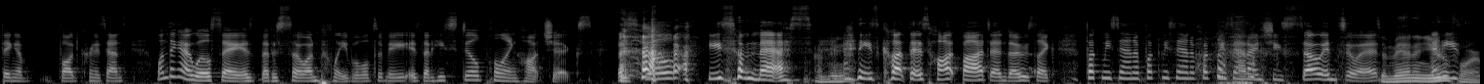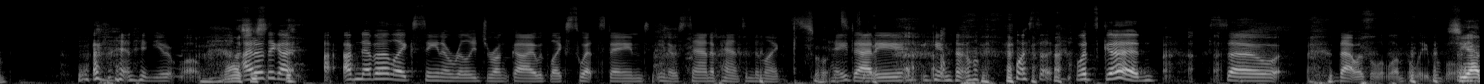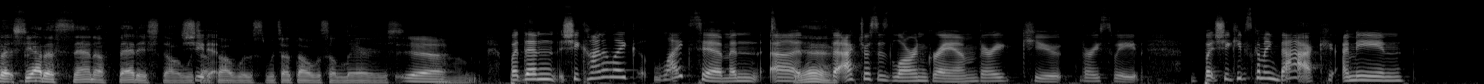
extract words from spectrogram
thing of vodka in his hands. One thing I will say is that is so unbelievable to me is that he's still pulling hot chicks. He's still he's a mess. I mean- and he's got this hot bartender who's like, "Fuck me Santa, fuck me Santa, fuck me Santa." And she's so into it. It's a man in uniform. a man in uniform. Nah, I don't think I, I I've never like seen a really drunk guy with like sweat stained, you know, Santa pants and been like, So "Hey, daddy, you know, what's what's good?" So that was a little unbelievable. She had a she had a Santa fetish though, which She I did. thought was which I thought was hilarious. Yeah. Um, but then she kind of like likes him, and uh, Yeah. the actress is Lauren Graham, very cute, very sweet, but she keeps coming back. I mean,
